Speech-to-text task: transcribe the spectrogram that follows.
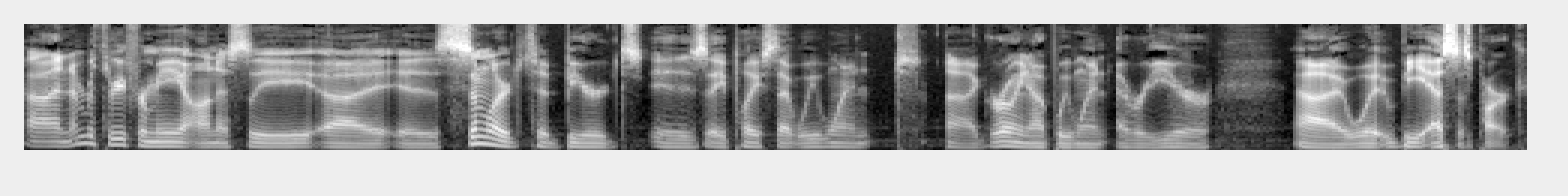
Uh, number three for me, honestly, uh, is similar to Beards. Is a place that we went uh, growing up. We went every year. Uh, would be Estes Park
